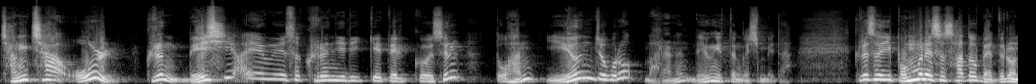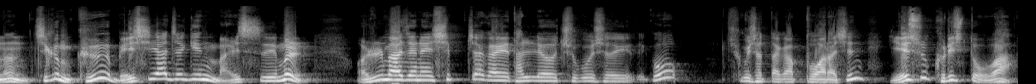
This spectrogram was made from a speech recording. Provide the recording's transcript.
장차 올 그런 메시아에 의해서 그런 일이 있게 될 것을 또한 예언적으로 말하는 내용이었던 것입니다. 그래서 이 본문에서 사도 베드로는 지금 그 메시아적인 말씀을 얼마 전에 십자가에 달려 죽으시고 죽으셨다가 부활하신 예수 그리스도와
